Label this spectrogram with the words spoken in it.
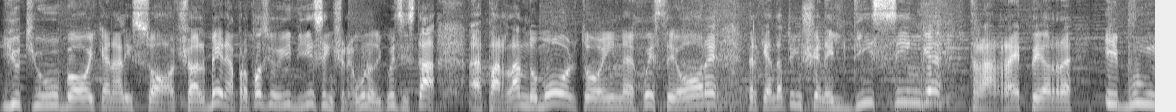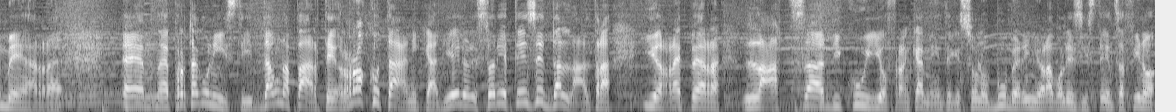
YouTube o i canali social. Bene, a proposito di dissing, ce n'è uno di cui si sta eh, parlando molto queste ore perché è andato in scena il dissing tra rapper e boomer ehm, protagonisti. Da una parte Rocco Tanica di Elio le storie tese dall'altra il rapper Lazza di cui io francamente che sono boomer ignoravo l'esistenza fino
